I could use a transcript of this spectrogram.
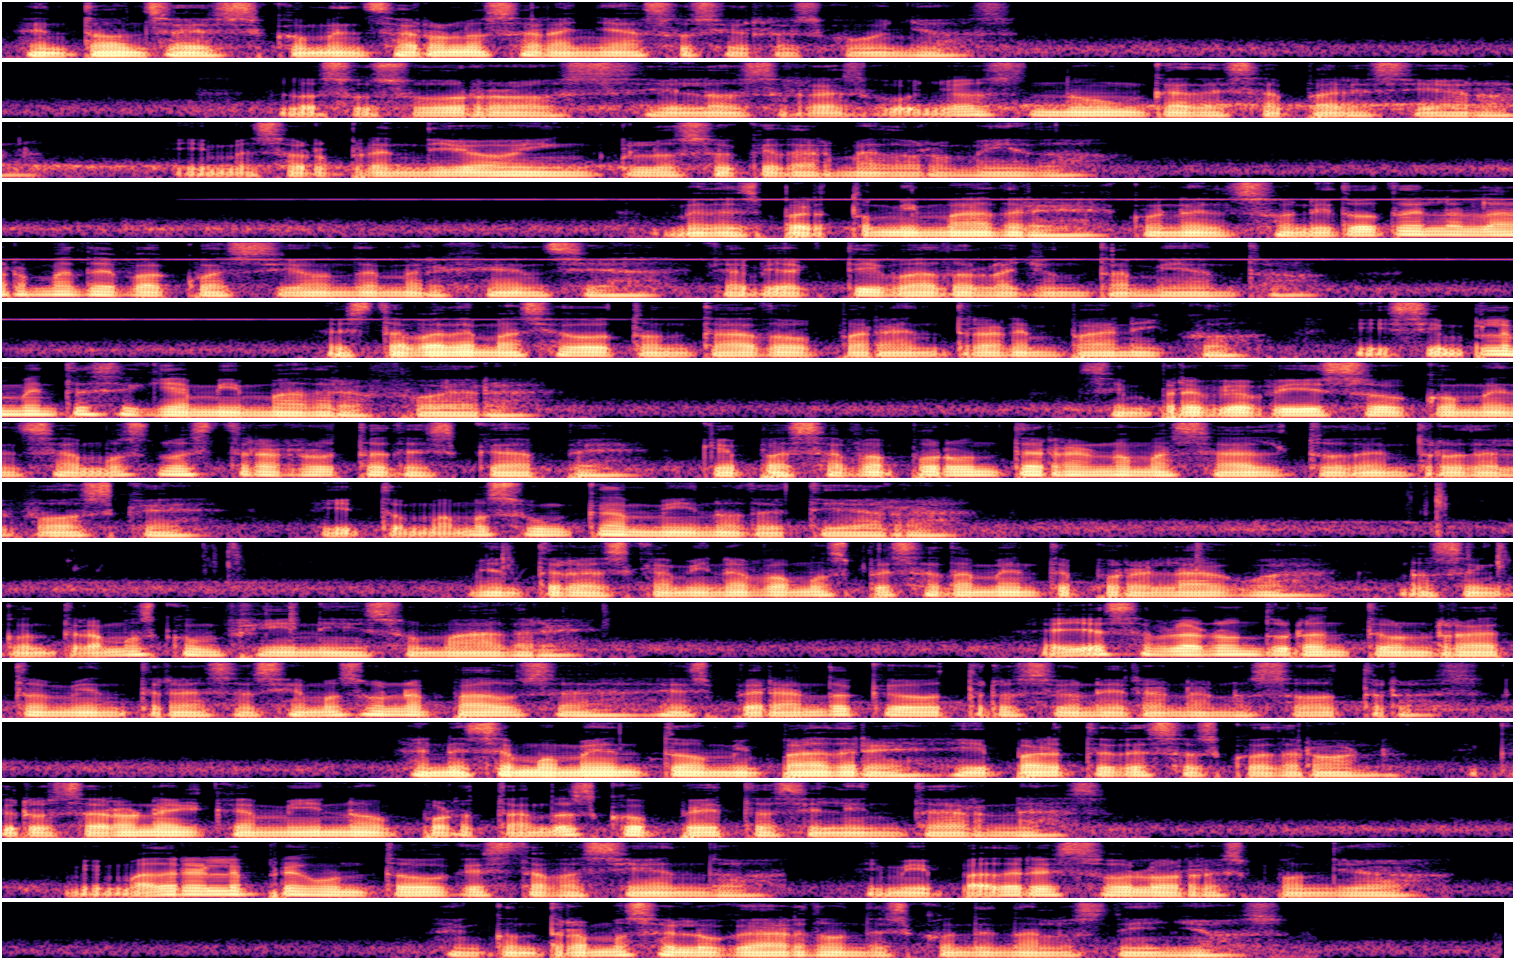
Entonces comenzaron los arañazos y rasguños. Los susurros y los rasguños nunca desaparecieron, y me sorprendió incluso quedarme dormido. Me despertó mi madre con el sonido de la alarma de evacuación de emergencia que había activado el ayuntamiento. Estaba demasiado tontado para entrar en pánico y simplemente seguía a mi madre afuera. Sin previo aviso comenzamos nuestra ruta de escape, que pasaba por un terreno más alto dentro del bosque, y tomamos un camino de tierra. Mientras caminábamos pesadamente por el agua, nos encontramos con Finny y su madre. Ellas hablaron durante un rato mientras hacíamos una pausa, esperando que otros se unieran a nosotros. En ese momento mi padre y parte de su escuadrón cruzaron el camino portando escopetas y linternas. Mi madre le preguntó qué estaba haciendo y mi padre solo respondió. Encontramos el lugar donde esconden a los niños,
